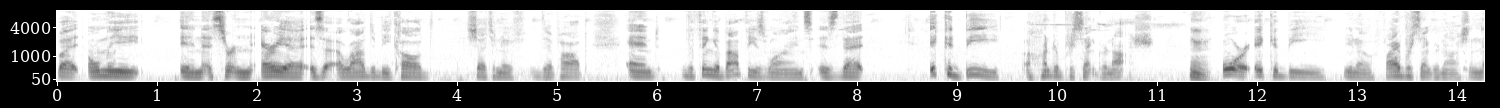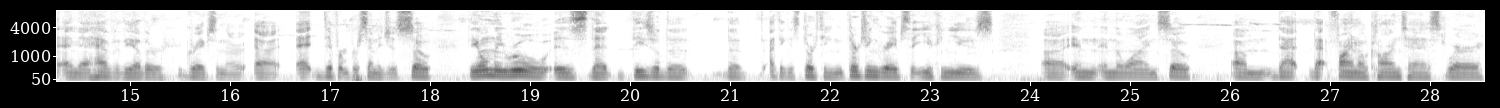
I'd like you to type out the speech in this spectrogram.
but only in a certain area is it allowed to be called Chateauneuf de Pape. And the thing about these wines is that it could be 100% Grenache. Hmm. Or it could be, you know, 5% Grenache and, and have the other grapes in there uh, at different percentages. So the only rule is that these are the, the I think it's 13, 13 grapes that you can use uh, in, in the wine. So um, that, that final contest where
